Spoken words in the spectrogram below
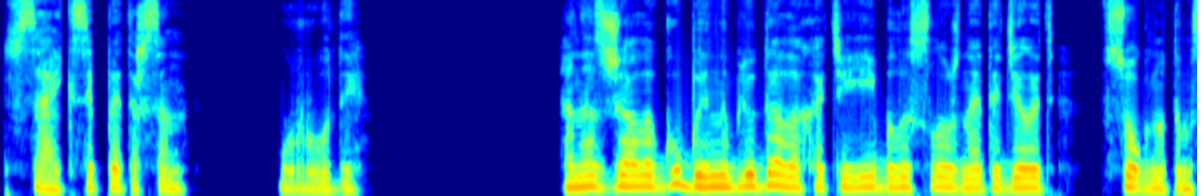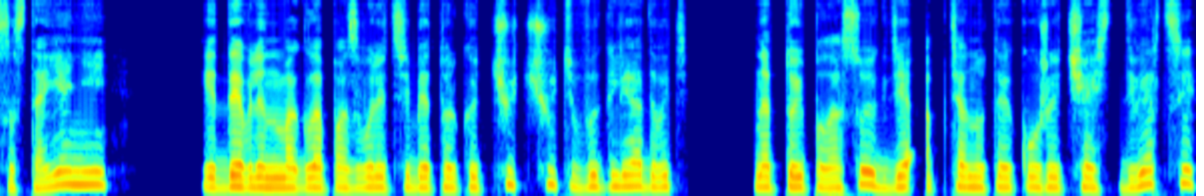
Сайкс и Петерсон. Уроды. Она сжала губы и наблюдала, хотя ей было сложно это делать в согнутом состоянии, и Девлин могла позволить себе только чуть-чуть выглядывать над той полосой, где обтянутая кожей часть дверцы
